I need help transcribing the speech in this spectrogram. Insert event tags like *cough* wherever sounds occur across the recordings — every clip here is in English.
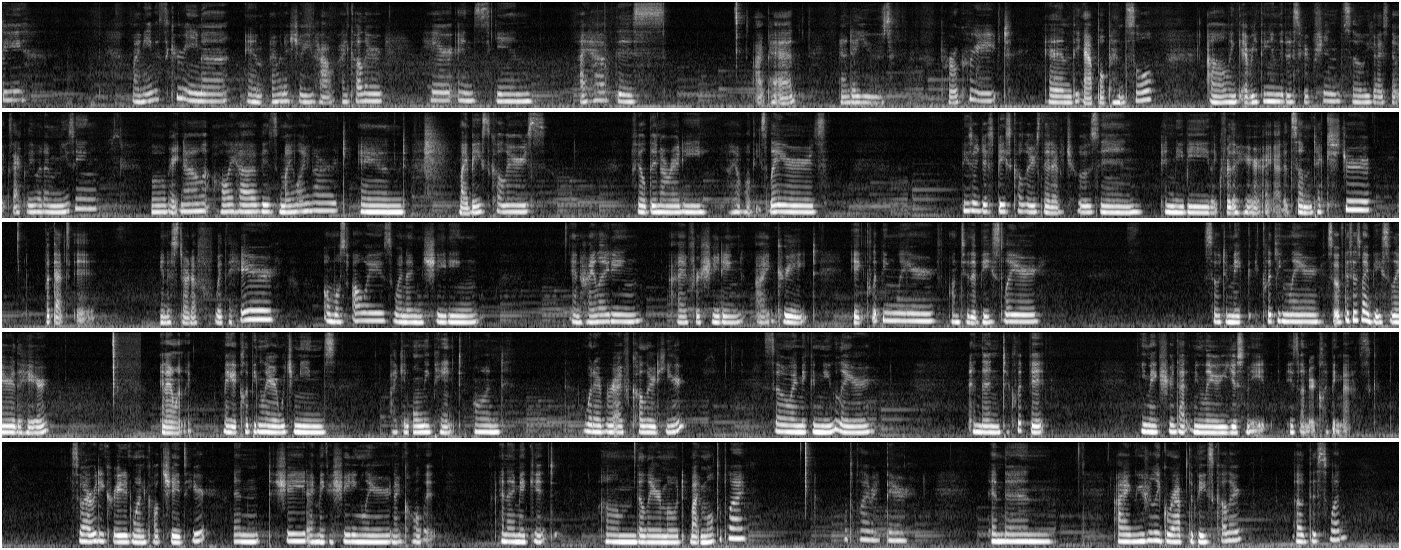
everybody! My name is Karina and I'm going to show you how I color hair and skin. I have this iPad and I use Procreate and the Apple Pencil. I'll link everything in the description so you guys know exactly what I'm using. So right now all I have is my line art and my base colors filled in already. I have all these layers. These are just base colors that I've chosen and maybe like for the hair I added some texture but that's it. I'm gonna start off with the hair. Almost always when I'm shading and highlighting, I for shading I create a clipping layer onto the base layer so to make a clipping layer, so if this is my base layer, the hair, and I want to make a clipping layer, which means I can only paint on whatever I've colored here. So I make a new layer, and then to clip it, you make sure that new layer you just made is under clipping mask. So I already created one called shades here and to shade I make a shading layer and I call it and I make it um, the layer mode by multiply. Multiply right there. And then I usually grab the base color of this one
